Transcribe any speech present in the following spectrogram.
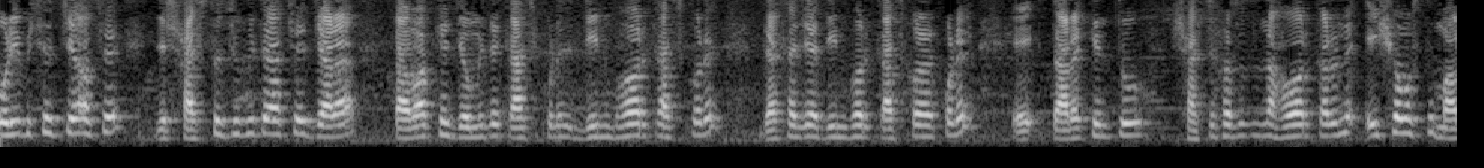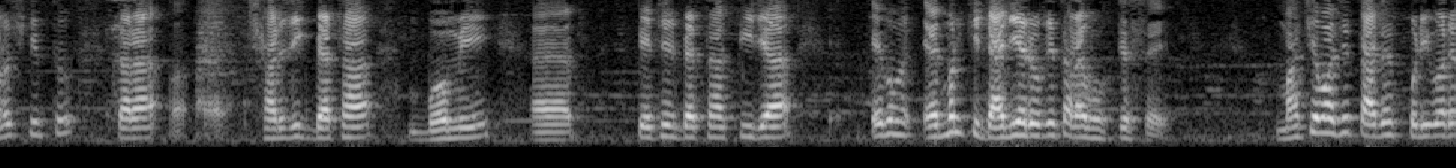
পরিবেশের যে আছে, যে স্বাস্থ্য ঝুঁকিতে আছে, যারা তামাকের জমিতে কাজ করে, দিনভর কাজ করে, দেখা যায় দিনভর কাজ করার পরে তারা কিন্তু স্বাস্থ্য সচেতন না হওয়ার কারণে এই সমস্ত মানুষ কিন্তু তারা শারীরিক ব্যথা, বমি পেটের ব্যথা, পীড়া এবং এমনকি ডায়রিয়া রোগে তারা ভুগতেছে। মাঝে মাঝে তাদের পরিবারে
